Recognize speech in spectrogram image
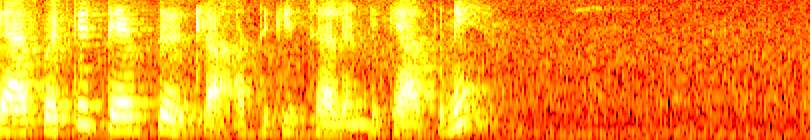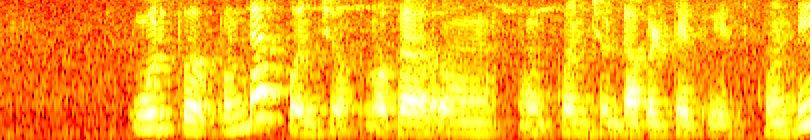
క్యాప్ పెట్టి టేప్తో ఇట్లా అతికిచ్చాలండి క్యాప్ని. ఊడిపోకుండా కొంచెం ఒక కొంచెం డబుల్ టేప్ వేసుకోండి.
